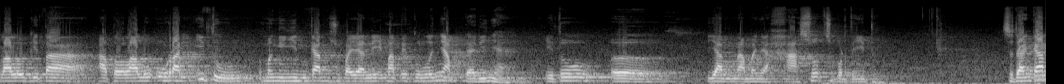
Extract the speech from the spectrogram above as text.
lalu kita atau lalu orang itu menginginkan supaya nikmat itu lenyap darinya itu eh, yang namanya hasud seperti itu sedangkan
